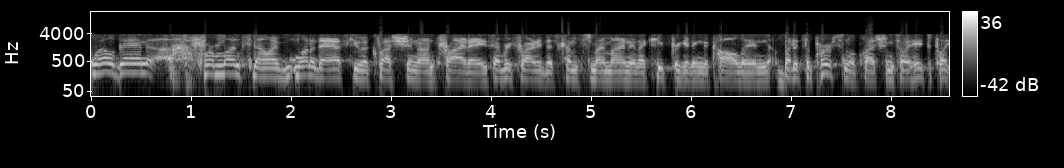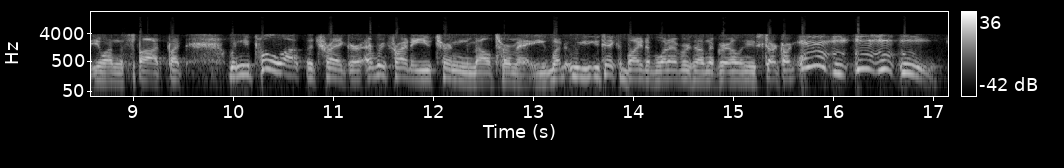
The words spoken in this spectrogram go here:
Well, Dan, uh, for months now, I wanted to ask you a question on Fridays. Every Friday, this comes to my mind, and I keep forgetting to call in. But it's a personal question, so I hate to put you on the spot. But when you pull out the Traeger, every Friday you turn into Mel Torme. What, you take a bite of whatever's on the grill, and you start going, mm, mm, mm, mm, mm.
